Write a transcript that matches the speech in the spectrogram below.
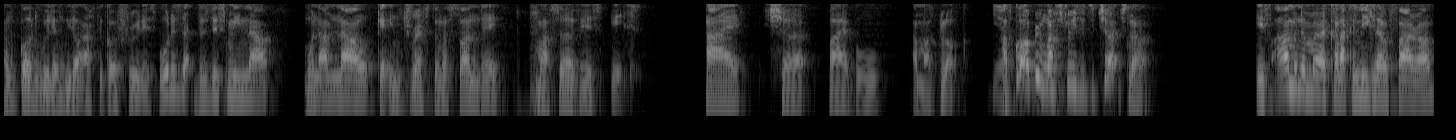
and God willing we don't have to go through this. What does that does this mean now? When I'm now getting dressed on a Sunday Mm-hmm. for my service, it's tie, shirt, Bible, and my Glock. Yeah. I've got to bring my streezy to church now. If I'm in America and I can legally have a firearm,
